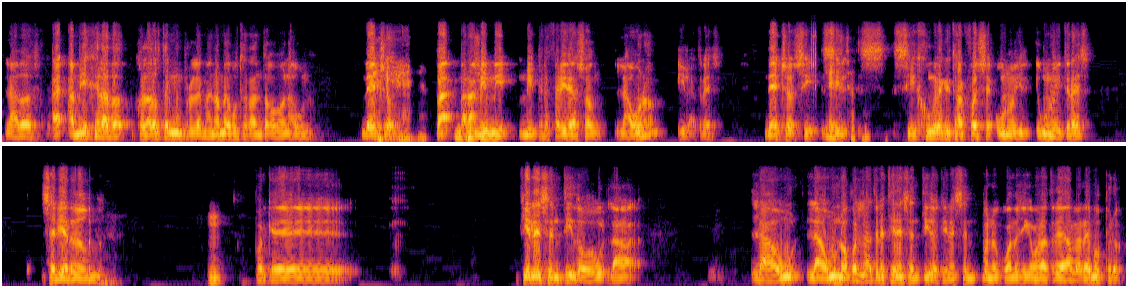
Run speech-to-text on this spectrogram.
La 2. A, a mí es que la dos- con la 2 tengo un problema, no me gusta tanto como la 1. De hecho, pa- para mí mi- mis preferidas son la 1 y la 3. De hecho, si, si, si Jungla Cristal fuese 1 y, 1 y 3, sería redondo. Mm. Porque tiene sentido la, la, u- la 1 con la 3 tiene sentido. Tiene sen- bueno, cuando lleguemos a la 3 hablaremos, pero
